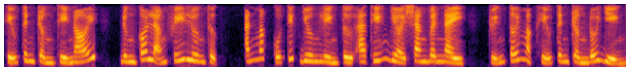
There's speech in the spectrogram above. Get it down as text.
hiểu tinh trần thì nói, đừng có lãng phí lương thực, ánh mắt của Tiết Dương liền từ A Thiến dời sang bên này, chuyển tới mặt hiểu tinh trần đối diện,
